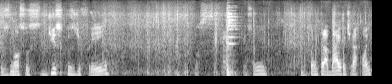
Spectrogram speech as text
Os nossos discos de freio. Nossa, cara, pensou um, um trabalho para tirar. Olha,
